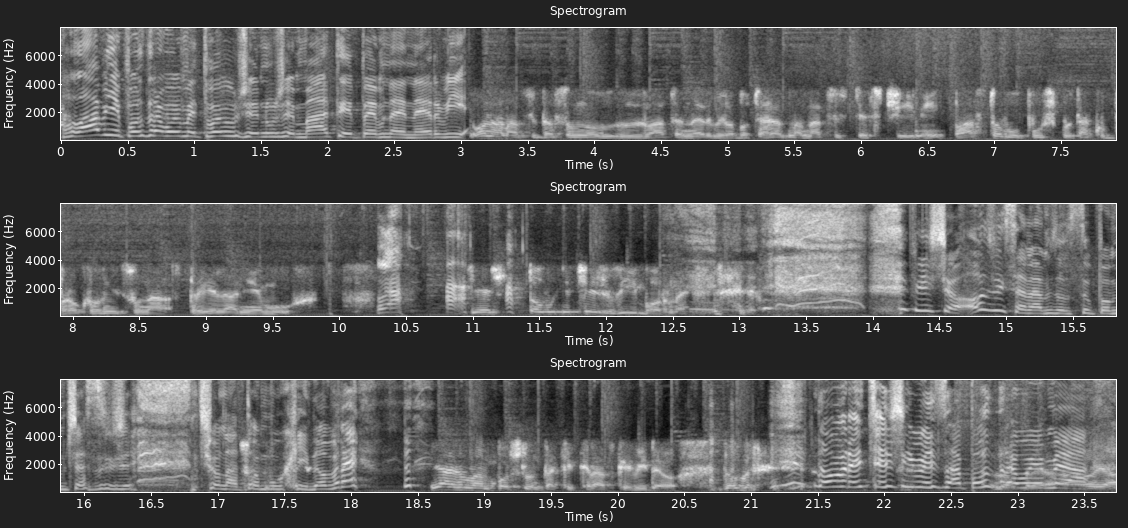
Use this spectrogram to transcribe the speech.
hlavne pozdravujeme tvoju ženu, že má tie pevné nervy. Ona má si so mnou zlaté nervy, lebo teraz mám na ceste z Číny plastovú pušku, takú brokovnicu na strieľanie múch. Tiež, to bude tiež výborné. Víš čo, ozvi sa nám so vstupom času, že čo na to muchy, dobre? Ja vám pošlem také krátke video. Dobre. Dobre, tešíme sa, pozdravujeme Dobre, ahoj, a, a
